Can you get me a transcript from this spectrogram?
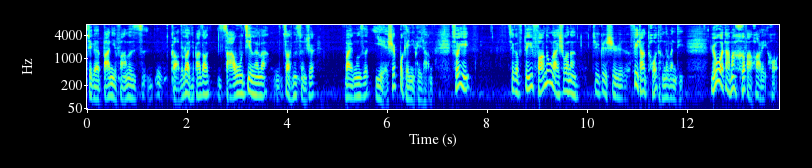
这个把你房子搞得乱七八糟，杂物进来了，造成损失，保险公司也是不给你赔偿的。所以，这个对于房东来说呢，这个是非常头疼的问题。如果大麻合法化了以后，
